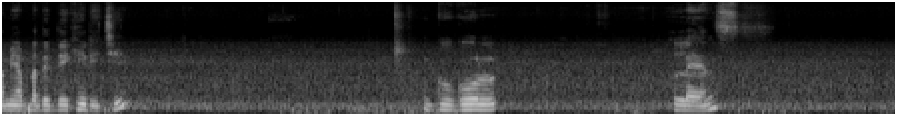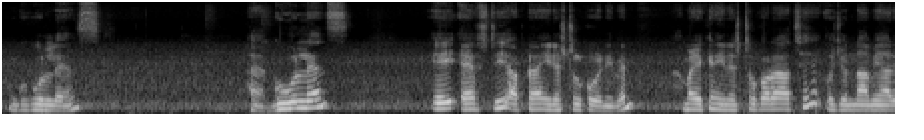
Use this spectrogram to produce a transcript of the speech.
আমি আপনাদের দেখিয়ে দিচ্ছি। গুগল লেন্স, গুগল লেন্স হ্যাঁ গুগল লেন্স, এই অ্যাপসটি আপনারা ইনস্টল করে নেবেন। আমার এখানে ইনস্টল করা আছে, ওই জন্য আমি আর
